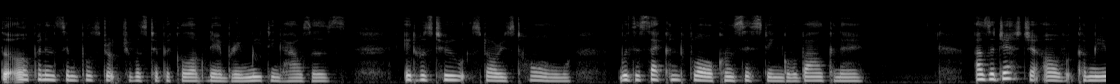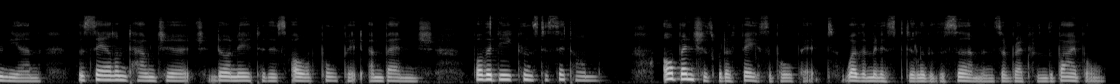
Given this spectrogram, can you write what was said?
The open and simple structure was typical of neighbouring meeting houses. It was two stories tall, with the second floor consisting of a balcony. As a gesture of communion, the Salem Town Church donated its old pulpit and bench for the deacons to sit on. All benches would have faced the pulpit, where the minister delivered the sermons and read from the Bible.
